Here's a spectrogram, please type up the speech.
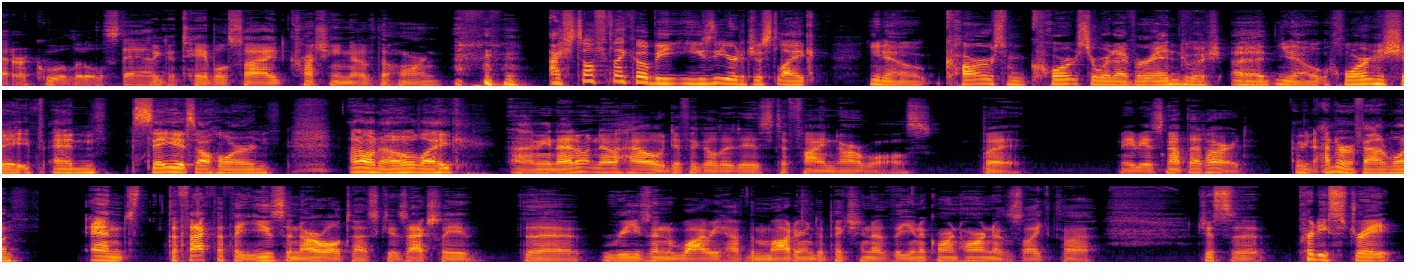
at our cool little stand. Like a table side crushing of the horn. I still feel like it would be easier to just like you know carve some quartz or whatever into a, a you know horn shape and say it's a horn. I don't know, like I mean, I don't know how difficult it is to find narwhals, but maybe it's not that hard. I mean I never found one. And the fact that they use the narwhal tusk is actually the reason why we have the modern depiction of the unicorn horn is like the just a pretty straight,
